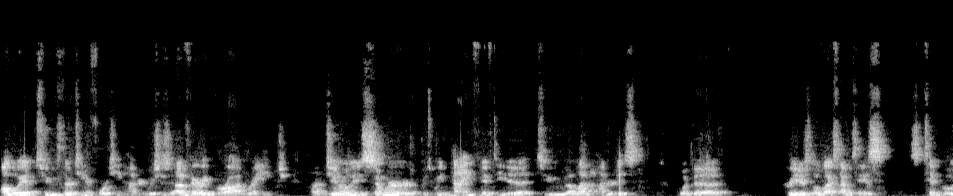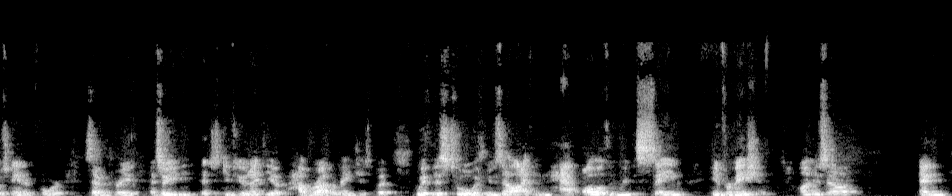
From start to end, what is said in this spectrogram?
all the way up to 13 or 1400, which is a very broad range. Uh, generally, somewhere between 950 to, to 1100 is what the creators of the lexile would say is, typical or standard for seventh grade. And so you, that just gives you an idea of how broad the range is. But with this tool, with Newsela, I can have all of them read the same information on Newsela, and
